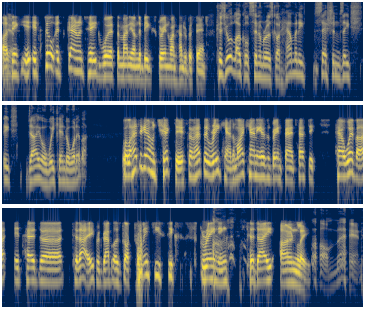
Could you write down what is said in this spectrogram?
I think it's still it's guaranteed worth the money on the big screen, one hundred percent. because your local cinema has got how many sessions each each day or weekend or whatever. Well, I had to go and check this, and I had to recount, and my counting hasn't been fantastic. However, it's had uh, today, for example, it's got twenty six screenings today only, Oh man.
